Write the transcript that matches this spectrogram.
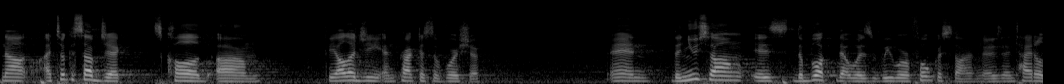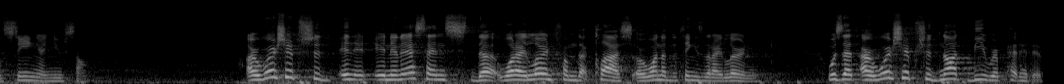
now I took a subject, it's called um, Theology and Practice of Worship. And the new song is the book that was we were focused on. It was entitled Singing a New Song. Our worship should, in, in an essence, the, what I learned from that class, or one of the things that I learned, was that our worship should not be repetitive.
